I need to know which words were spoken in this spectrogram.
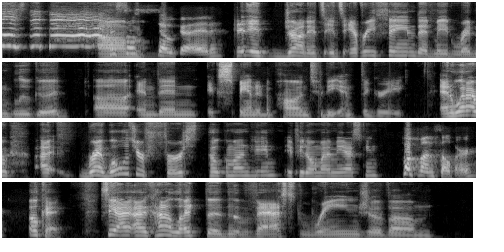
Um, Crystal's so good. it, it John, it's it's everything that made Red and Blue good, uh, and then expanded upon to the nth degree. And what I, I Reb, what was your first Pokemon game, if you don't mind me asking? Pokemon Silver. Okay. See, I, I kind of like the the vast range of um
